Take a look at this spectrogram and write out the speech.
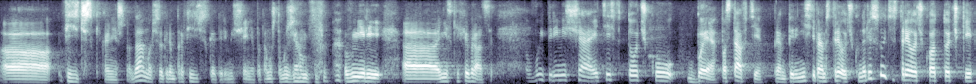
э, физически, конечно, да, мы сейчас говорим про физическое перемещение, потому что мы живем в, в мире э, низких вибраций. Вы перемещаетесь в точку Б. Поставьте, прям перенесите, прям стрелочку нарисуйте, стрелочку от точки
